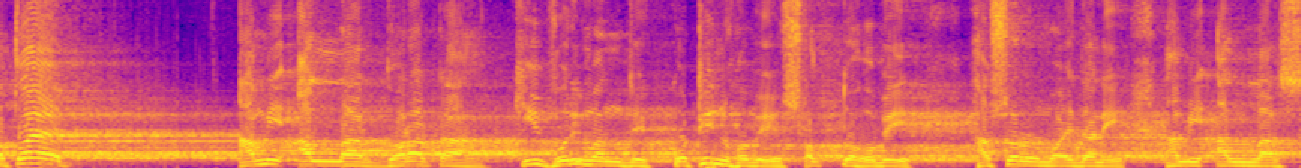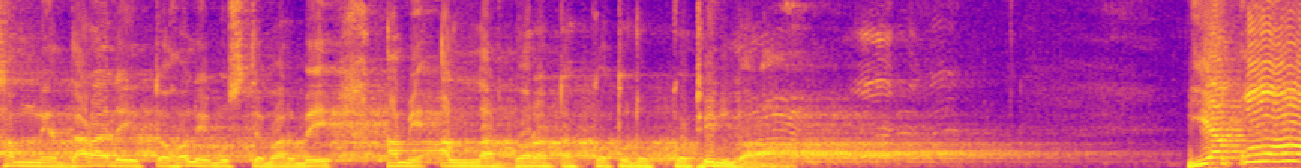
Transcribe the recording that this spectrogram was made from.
অতএব, আমি আল্লাহর দরাটা কি পরিমাণ যে কঠিন হবে, শক্ত হবে হাসর ময়দানে, আমি আল্লাহর সামনে দাঁড়ালে তখনই বুঝতে পারবে আমি আল্লাহর দরাটা কতটুকু কঠিন দরা ইয়াকুব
